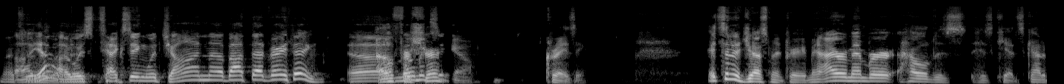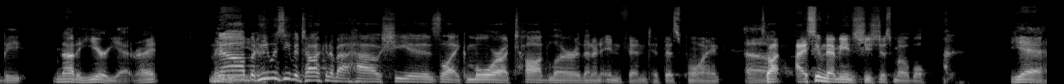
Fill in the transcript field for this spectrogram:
That's Uh, really yeah, I was texting with John about that very thing. Uh, Oh, for sure. Ago. Crazy. It's an adjustment period, man. I remember how old is his kid? It's got to be not a year yet, right? Maybe no, but he was even talking about how she is like more a toddler than an infant at this point. Uh, So I, I assume that means she's just mobile. yeah,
